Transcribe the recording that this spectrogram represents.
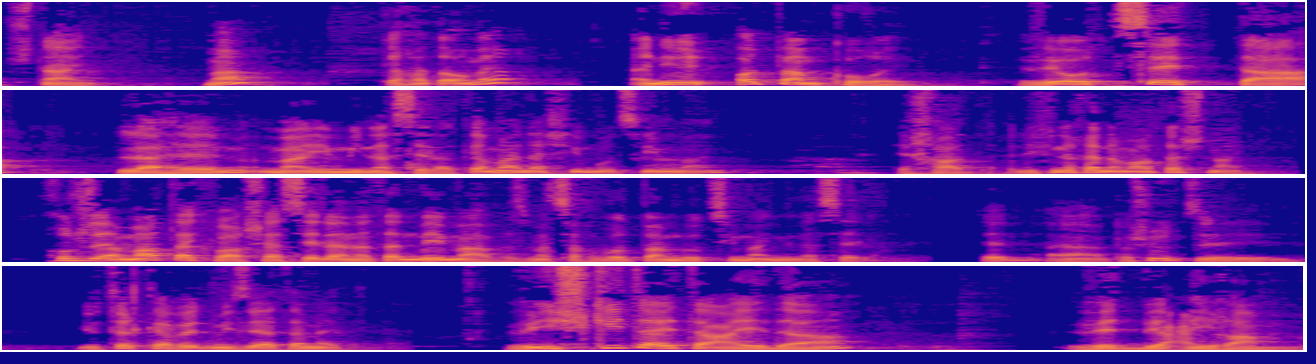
שניים. מה? ככה אתה אומר? אני עוד פעם קורא. והוצאת להם מים מן הסלע. כמה אנשים מוציאים מים? אחד. לפני כן אמרת שניים. חוץ מזה אמרת כבר שהסלע נתן מימיו, אז מה צריך עוד פעם להוציא מים מן הסלע? כן? אה, פשוט זה יותר כבד מזה אתה מת. והשקית את העדה ואת בעירם.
